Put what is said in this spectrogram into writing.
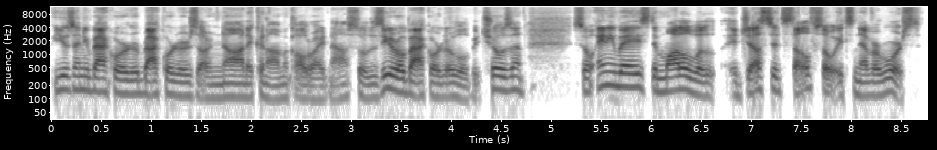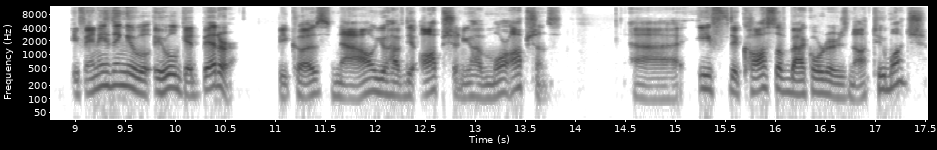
use any back order, back orders are not economical right now. So zero back order will be chosen. So anyways, the model will adjust itself so it's never worse. If anything, it will, it will get better because now you have the option, you have more options. Uh, if the cost of back order is not too much,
